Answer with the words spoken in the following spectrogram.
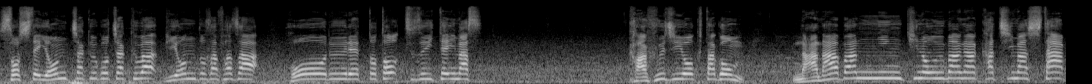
そして4着5着はビヨンドザファザーホールーレットと続いています。カフジオクタゴン。7番人気の馬が勝ちました。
